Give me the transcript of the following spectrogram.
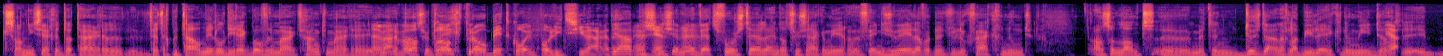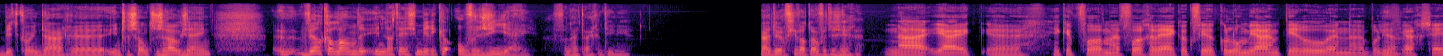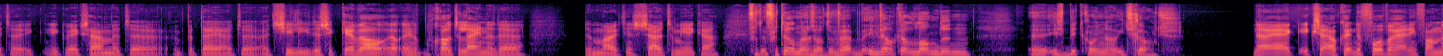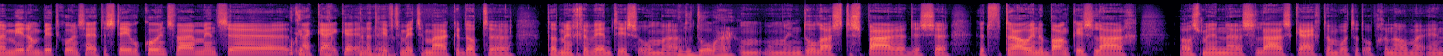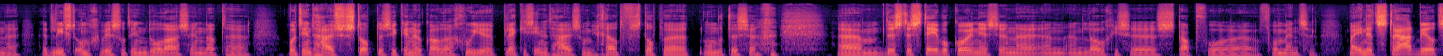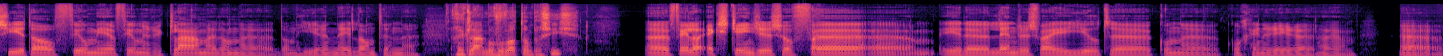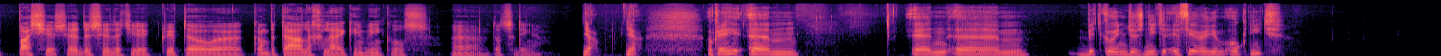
ik zal niet zeggen dat daar wettig betaalmiddel direct boven de markt hangt. Maar er waren wel wat pro-bitcoin politie waren daar. Ja, precies. en, en, wetsvoorstellen en dat soort zaken meer. Venezuela wordt natuurlijk vaak genoemd als een land met een dusdanig labiele economie dat ja. bitcoin daar interessant zou zijn. welke landen in Latijns-Amerika overzie jij vanuit Argentinië? Daar durf je wat over te zeggen? Nou ja, ik, uh, ik heb voor mijn vorige werk ook veel Colombia en Peru en uh, Bolivia gezeten. Ik, ik, werk samen met uh, een partij uit, uit Chili. Dus ik ken wel op grote lijnen de, de markt in Zuid-Amerika. Vertel maar eens wat. In welke landen is Bitcoin nou iets groots? Nou ja, ik, ik, zei ook in de voorbereiding van uh, meer dan bitcoin zijn het de stablecoins waar mensen uh, naar kijken. en dat heeft ermee te maken dat, uh, dat men gewend is om, de dollar. om, om in dollars te sparen. Dus het vertrouwen in de bank is laag. Als men salaris krijgt, dan wordt het opgenomen en het liefst omgewisseld in dollars. En dat wordt in het huis verstopt. Dus ik ken ook al goede plekjes in het huis om je geld te verstoppen ondertussen. Um, dus de stablecoin is een, eh, een, een logische stap voor, uh, voor mensen. Maar in het straatbeeld zie je het al veel meer, veel meer reclame dan, uh, dan hier in Nederland. En, reclame voor wat dan precies? vele exchanges of um, eerder lenders waar je yield kon, kon genereren. Um, pasjes, hè, dus dat je crypto kan betalen gelijk in winkels, dat soort dingen. Ja, ja. oké. Okay, en um, Bitcoin dus niet, Ethereum ook niet?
